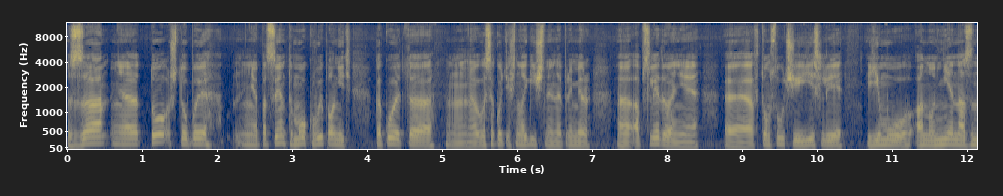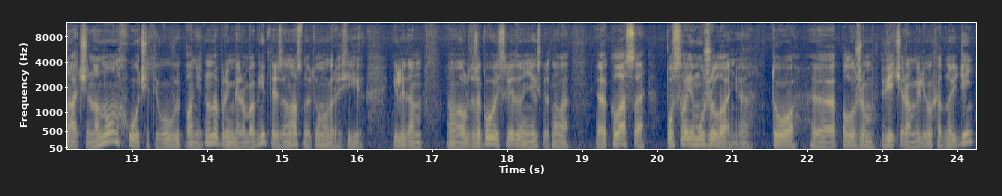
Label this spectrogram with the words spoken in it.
за то, чтобы пациент мог выполнить какое-то высокотехнологичное, например, обследование в том случае, если ему оно не назначено, но он хочет его выполнить. Ну, например, магнитно-резонансную томографию или там э, ультразвуковое исследование экспертного э, класса по своему желанию то, э, положим, вечером или выходной день,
